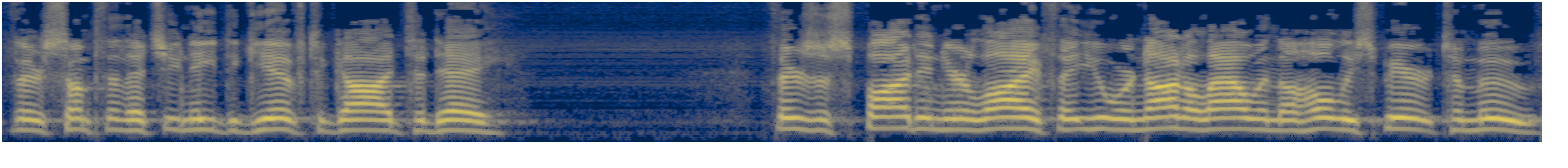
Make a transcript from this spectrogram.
If there's something that you need to give to God today, if there's a spot in your life that you were not allowing the Holy Spirit to move,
